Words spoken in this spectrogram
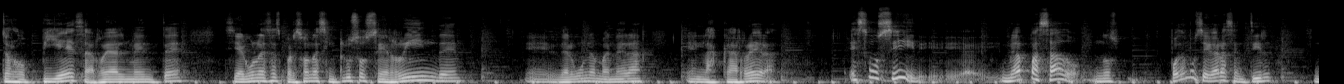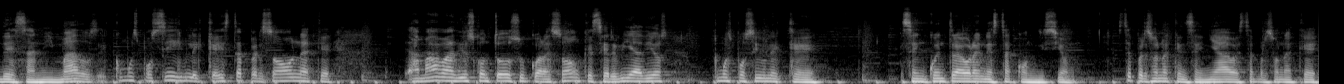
tropieza realmente, si alguna de esas personas incluso se rinde eh, de alguna manera en la carrera. Eso sí, eh, me ha pasado. Nos podemos llegar a sentir desanimados de cómo es posible que esta persona que amaba a Dios con todo su corazón, que servía a Dios, cómo es posible que se encuentre ahora en esta condición. Esta persona que enseñaba, esta persona que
